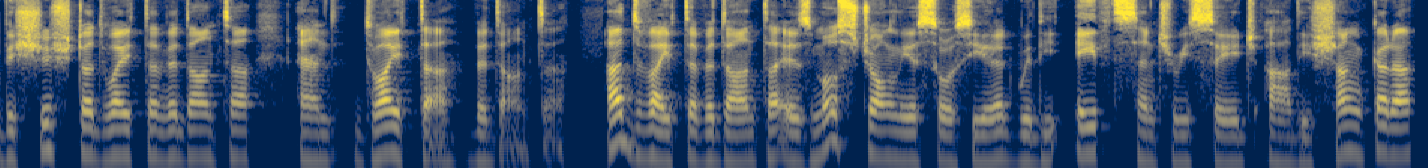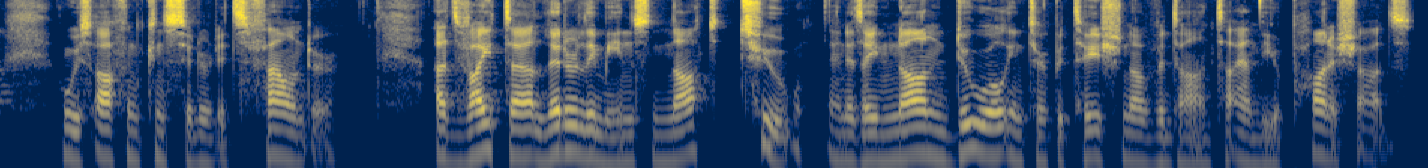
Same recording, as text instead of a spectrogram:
Vishishtadvaita Vedanta, and Dvaita Vedanta. Advaita Vedanta is most strongly associated with the 8th century sage Adi Shankara, who is often considered its founder. Advaita literally means not two and is a non dual interpretation of Vedanta and the Upanishads.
